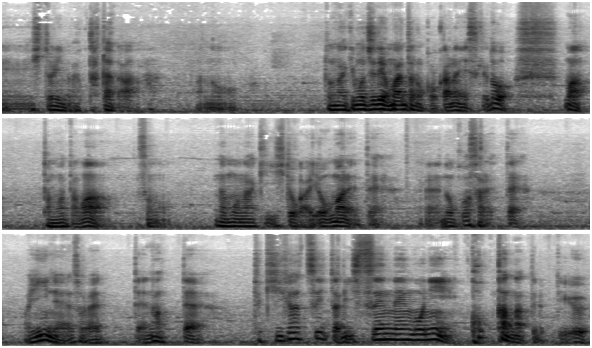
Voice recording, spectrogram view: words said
えー、一人の方があのどんな気持ちで読まれたのかわからないですけどまあたまたまその名もなき人が読まれて、えー、残されて「いいねそれ」ってなってで気が付いたら1,000年後に国歌になってるっていう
